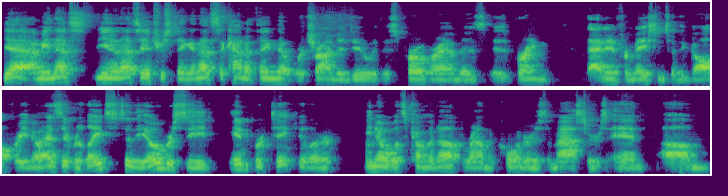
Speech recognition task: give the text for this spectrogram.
yeah, I mean that's you know that's interesting, and that's the kind of thing that we're trying to do with this program is is bring that information to the golfer. You know, as it relates to the overseed in particular you know what's coming up around the corner is the Masters, and um,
